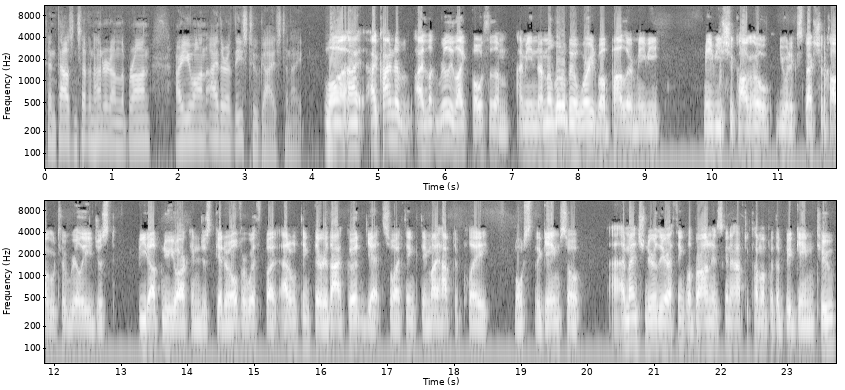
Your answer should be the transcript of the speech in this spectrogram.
10,700 on LeBron. Are you on either of these two guys tonight? Well, I, I kind of I l- really like both of them. I mean, I'm a little bit worried about Butler. Maybe maybe Chicago. You would expect Chicago to really just beat up New York and just get it over with, but I don't think they're that good yet. So I think they might have to play most of the game. So I mentioned earlier, I think LeBron is going to have to come up with a big game too.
